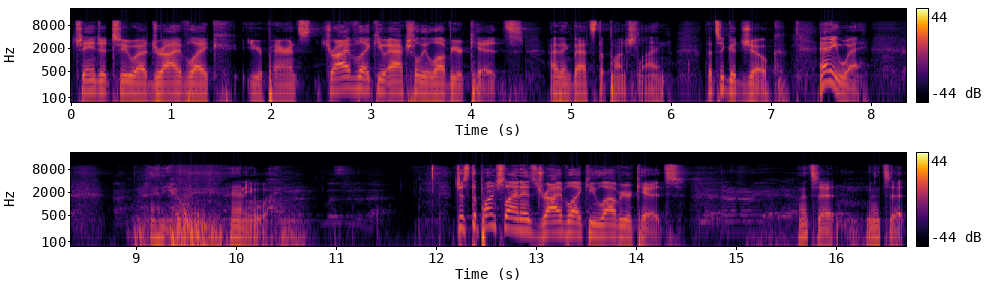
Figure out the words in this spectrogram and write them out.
change it to uh, drive like your parents, drive like you actually love your kids. I think that's the punchline. That's a good joke. Anyway, anyway, anyway. Just the punchline is drive like you love your kids. yeah That's it. That's it.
